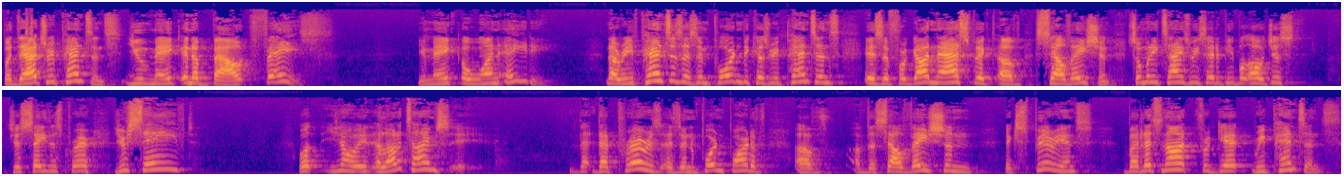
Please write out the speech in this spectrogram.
But that's repentance. You make an about face. You make a 180. Now, repentance is important because repentance is a forgotten aspect of salvation. So many times we say to people, oh, just, just say this prayer. You're saved. Well, you know, it, a lot of times it, that, that prayer is, is an important part of, of, of the salvation experience, but let's not forget repentance.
